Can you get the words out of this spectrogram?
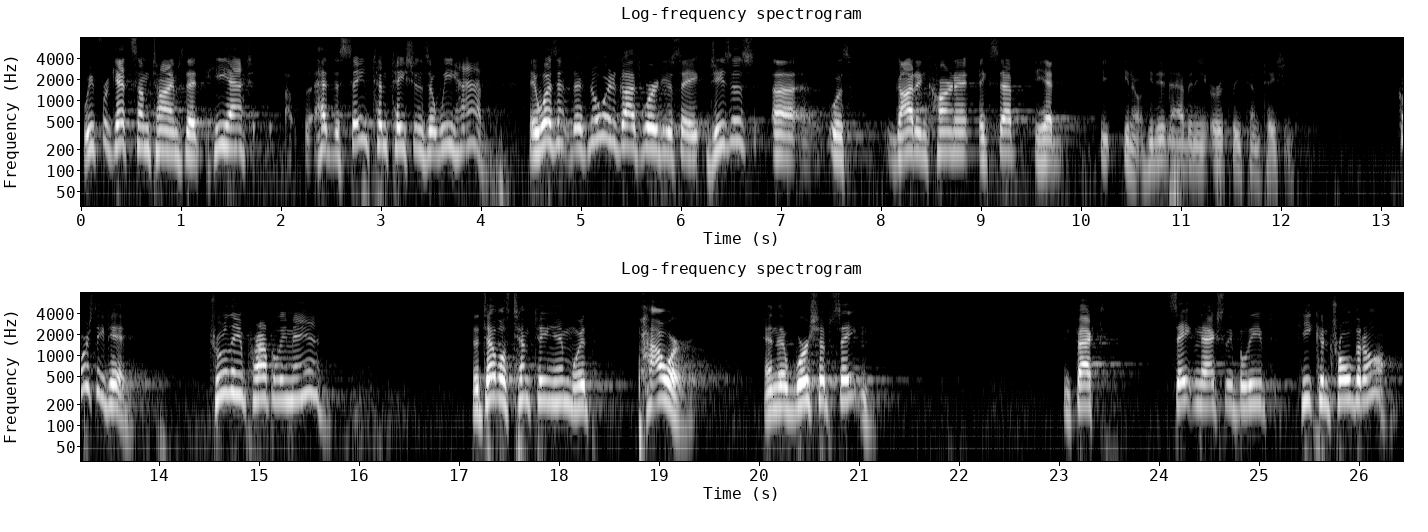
We forget sometimes that he had the same temptations that we have. It wasn't, there's nowhere in God's word you say Jesus uh, was God incarnate, except he had, you know, he didn't have any earthly temptations. Of course he did. Truly and properly man. The devil's tempting him with power and the worship Satan. In fact, Satan actually believed he controlled it all.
